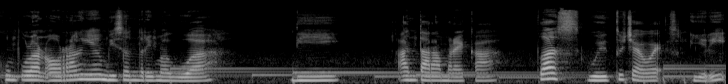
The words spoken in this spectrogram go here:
kumpulan orang yang bisa nerima gue di antara mereka. Plus gue itu cewek sendiri.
